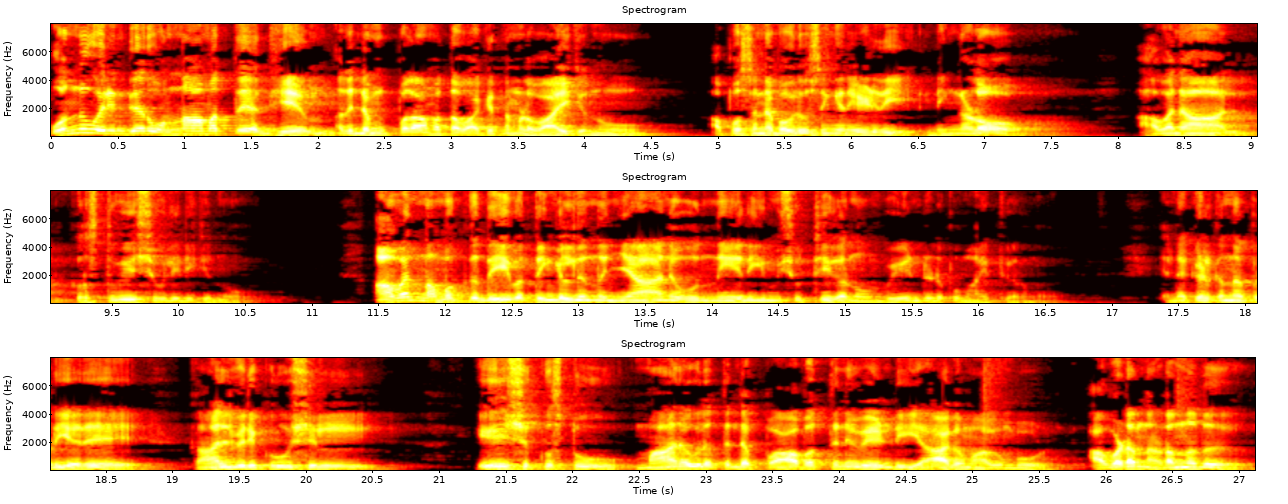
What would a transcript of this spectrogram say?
ഒന്ന് കൊരിന്തിയർ ഒന്നാമത്തെ അധ്യയം അതിന്റെ മുപ്പതാമത്തെ വാക്യം നമ്മൾ വായിക്കുന്നു. അപ്പോസന്നെ പൗലോസ് ഇങ്ങനെ എഴുതി നിങ്ങളോ അവനാൽ ക്രിസ്തുവേശുവിലിരിക്കുന്നു അവൻ നമുക്ക് ദൈവത്തിങ്കിൽ നിന്ന് ജ്ഞാനവും നീതിയും ശുദ്ധീകരണവും വീണ്ടെടുപ്പുമായി തീർന്നു. എന്നെ കേൾക്കുന്ന പ്രിയരെ കാൽവരി ക്രൂശിൽ യേശുക്രിസ്തു മാനകുലത്തിന്റെ പാപത്തിന് വേണ്ടി യാഗമാകുമ്പോൾ അവിടെ നടന്നത്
